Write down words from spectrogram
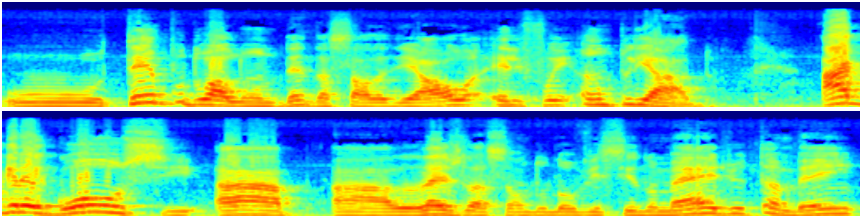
o, o tempo do aluno dentro da sala de aula ele foi ampliado. Agregou-se à, à legislação do novo ensino médio também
